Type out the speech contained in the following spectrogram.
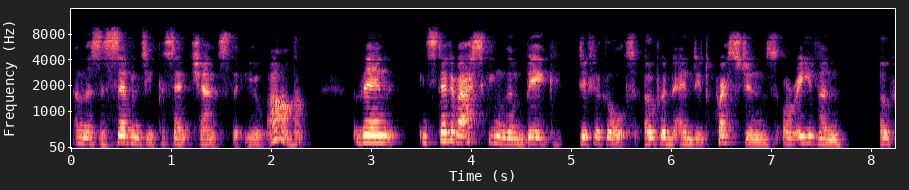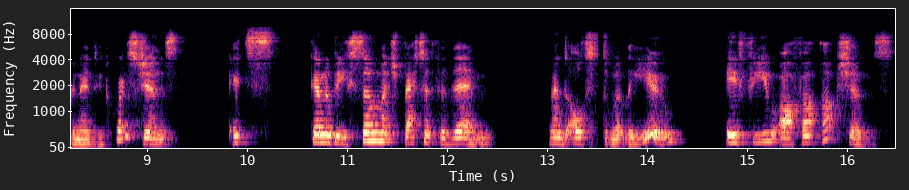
and there's a 70% chance that you are, then instead of asking them big, difficult, open ended questions or even open ended questions, it's going to be so much better for them and ultimately you if you offer options.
